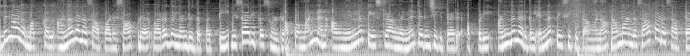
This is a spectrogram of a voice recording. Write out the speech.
எதனால மக்கள் அன்னதான சாப்பாடை சாப்பிட வரதில்லைன்றத பத்தி விசாரிக்க சொல்றோம். அப்ப மன்னன் அவங்க என்ன பேசுறாங்கன்னு தெரிஞ்சுக்கிட்டாரு. அப்படி அந்தணர்கள் என்ன பேசிக்கிட்டாங்கன்னா நம்ம அந்த சாப்பாடை சாப்பிட்டா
